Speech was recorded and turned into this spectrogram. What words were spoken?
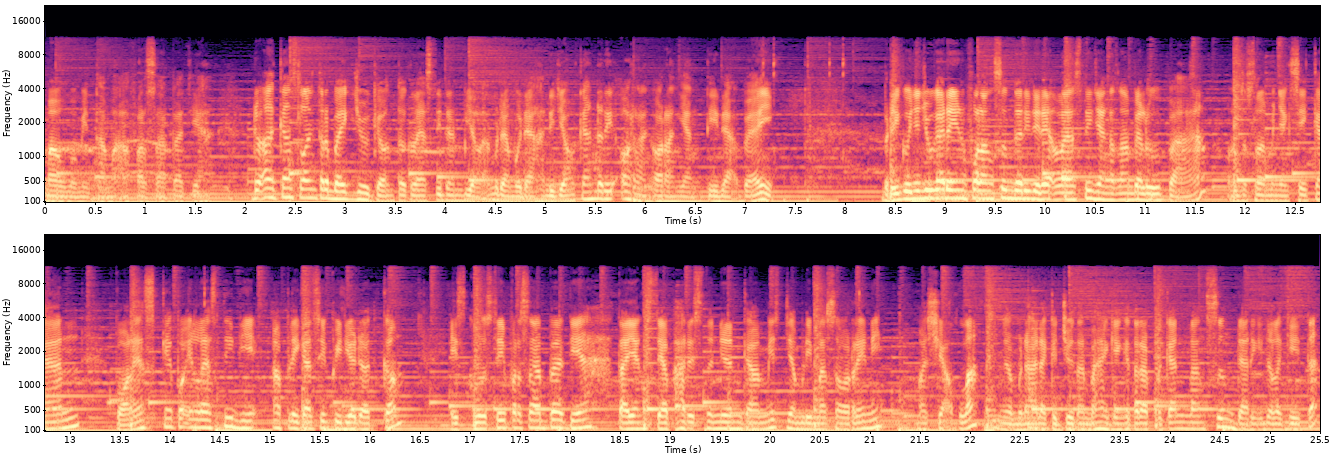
mau meminta maaf sahabat ya. Doakan selalu terbaik juga untuk Lesti dan Bilar, mudah-mudahan dijauhkan dari orang-orang yang tidak baik. Berikutnya juga ada info langsung dari Dedek Lesti, jangan sampai lupa untuk selalu menyaksikan Poles Kepoin Lesti di aplikasi video.com eksklusif persahabat ya tayang setiap hari Senin dan Kamis jam 5 sore nih. Masya Allah mudah-mudahan ada kejutan bahagia yang kita dapatkan langsung dari idola kita.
